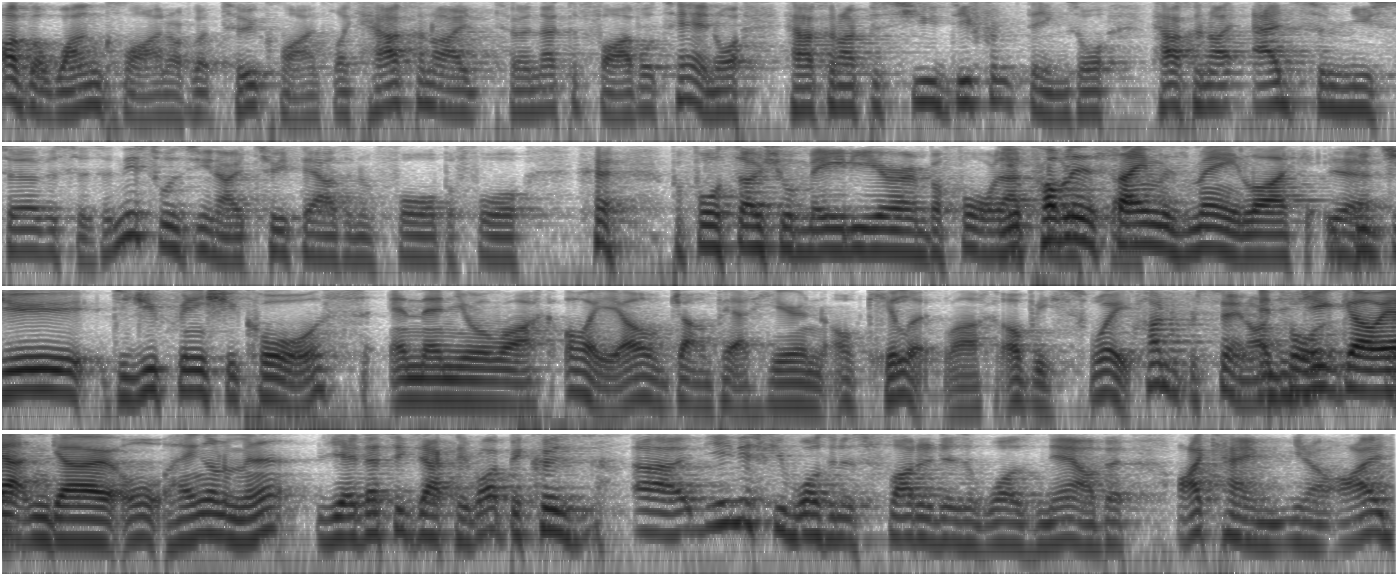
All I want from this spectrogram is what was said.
I've got one client or I've got two clients. Like how can I turn that to five or ten, or how can I pursue different things, or how can I add some new services? And this was you know 2004 before before social media and before that You're probably the same as me. Like, Yeah. did you did you finish your course and then you're like, oh yeah, I'll jump out here and I'll kill it. Like, I'll be sweet. Hundred percent. And did you go out and go, oh, hang on a minute? Yeah, that's exactly right. Because uh, the industry wasn't as flooded as it was now. But I came, you know, I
